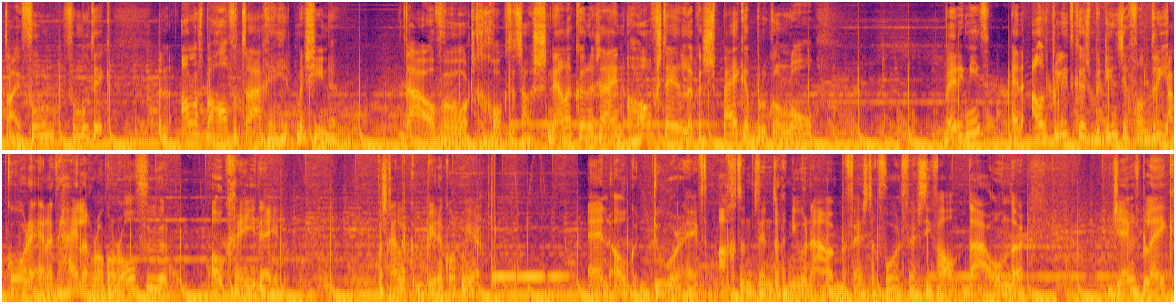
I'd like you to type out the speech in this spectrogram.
Typhoon, vermoed ik. Een allesbehalve trage hitmachine. Daarover wordt gegokt. Het zou sneller kunnen zijn. Hoofdstedelijke spijkerbroek en lol. Weet ik niet. En oud-politicus bedient zich van drie akkoorden en het heilig rock'n'roll vuur. Ook geen idee. Waarschijnlijk binnenkort meer. En ook Doer heeft 28 nieuwe namen bevestigd voor het festival. Daaronder James Blake,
